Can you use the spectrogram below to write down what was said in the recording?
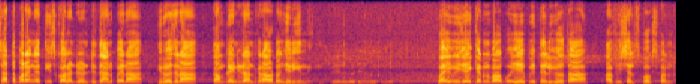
చట్టపరంగా తీసుకోవాలనేటువంటి దానిపైన ఈ రోజున కంప్లైంట్ ఇవ్వడానికి రావడం జరిగింది. Y Vijay Kiran Babu A P Telugu యువత అఫీషియల్ స్పోక్స్ పర్సన్.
